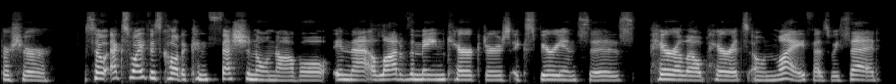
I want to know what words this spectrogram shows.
For sure. So, Ex Wife is called a confessional novel in that a lot of the main characters' experiences parallel Parrott's own life, as we said.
